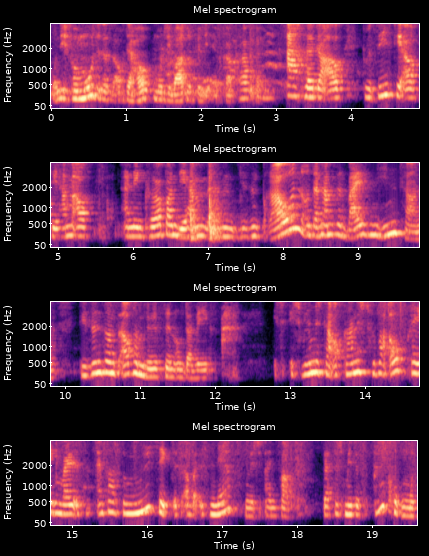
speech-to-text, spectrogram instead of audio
Und ich vermute, das ist auch der Hauptmotivator für die FKK-Fans. Ach, hör doch auf. Du siehst die auch, die haben auch an den Körpern, die haben, ähm, die sind braun und dann haben sie einen weißen Hintern. Die sind sonst auch im Höschen unterwegs. Ach, ich, ich will mich da auch gar nicht drüber aufregen, weil es einfach so müßig ist, aber es nervt mich einfach, dass ich mir das angucken muss.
